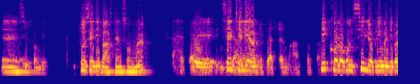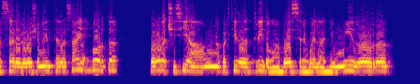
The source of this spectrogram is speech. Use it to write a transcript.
Eh, sì. Di... Tu sei di parte, insomma, eh? Eh, eh senti Elia, mazzo, piccolo consiglio prima di passare velocemente alla sideboard, sì. qualora ci sia una partita d'attrito come può essere quella di un mirror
